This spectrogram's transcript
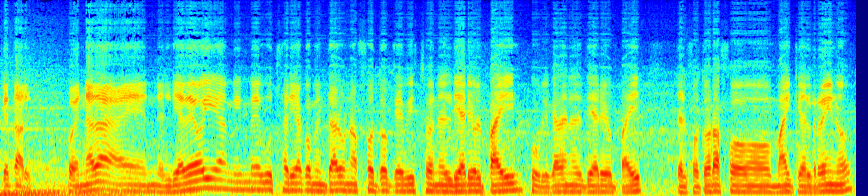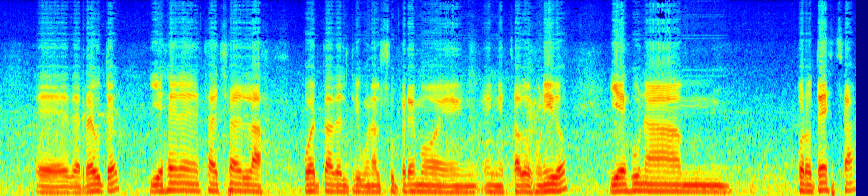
¿Qué tal? Pues nada, en el día de hoy a mí me gustaría comentar una foto que he visto en el diario El País, publicada en el diario El País, del fotógrafo Michael Reynolds eh, de Reuters, y es, está hecha en las puerta del Tribunal Supremo en, Estados Unidos y es una mm, protesta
